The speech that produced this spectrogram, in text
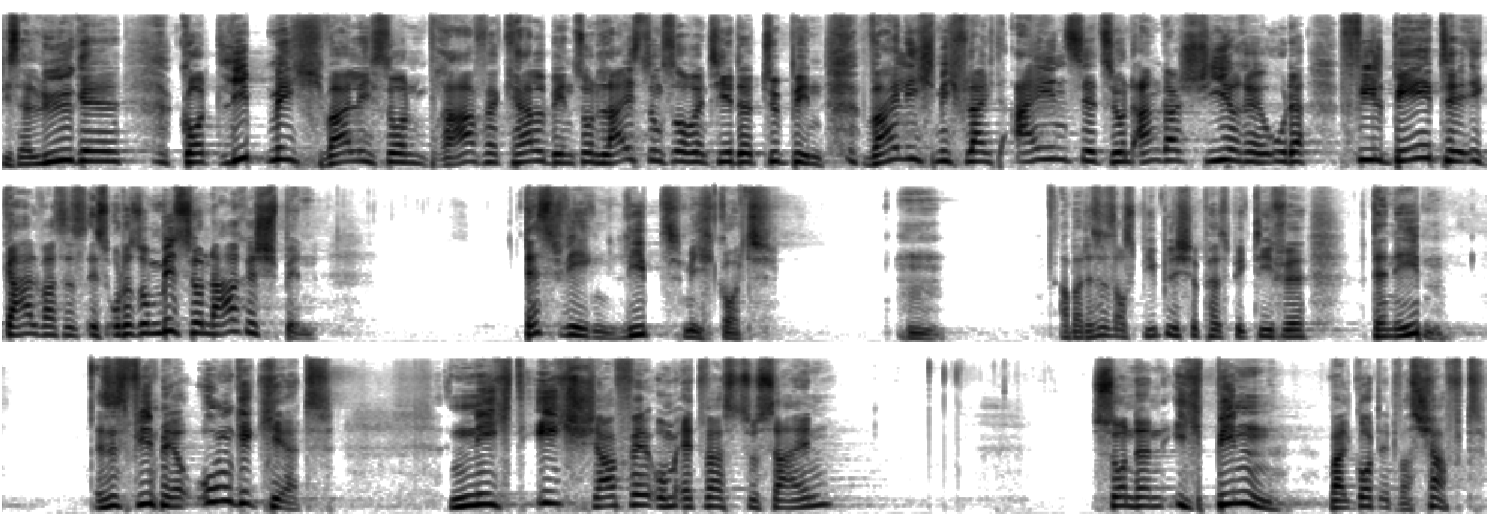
dieser Lüge, Gott liebt mich, weil ich so ein braver Kerl bin, so ein leistungsorientierter Typ bin, weil ich mich vielleicht einsetze und engagiere oder viel bete, egal was es ist, oder so missionarisch bin. Deswegen liebt mich Gott. Hm. Aber das ist aus biblischer Perspektive daneben. Es ist vielmehr umgekehrt. Nicht ich schaffe, um etwas zu sein, sondern ich bin, weil Gott etwas schafft.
